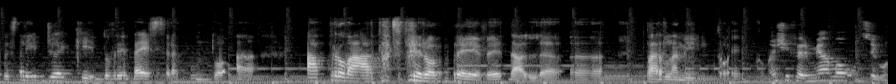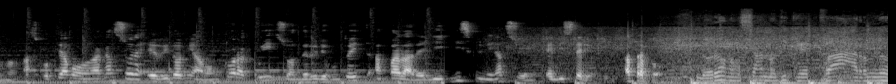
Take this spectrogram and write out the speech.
questa legge che dovrebbe essere appunto uh, approvata, spero a breve, dal Parlamento. Ecco, noi ci fermiamo un secondo, ascoltiamo una canzone e ritorniamo ancora qui su underradio.it a parlare di discriminazioni e di stereotipi. A tra poco. Loro non sanno di che parlo,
